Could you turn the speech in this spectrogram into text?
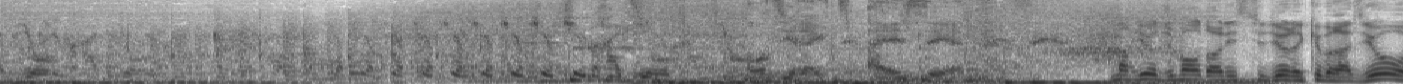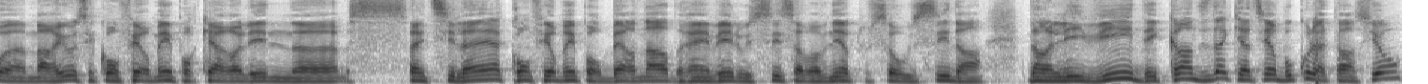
Radio. Cube Radio. En direct à LCN. Mario Dumont dans les studios de Cube Radio. Euh, Mario, c'est confirmé pour Caroline euh, Saint-Hilaire, confirmé pour Bernard Drinville aussi. Ça va venir tout ça aussi dans, dans Lévis. Des candidats qui attirent beaucoup l'attention,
